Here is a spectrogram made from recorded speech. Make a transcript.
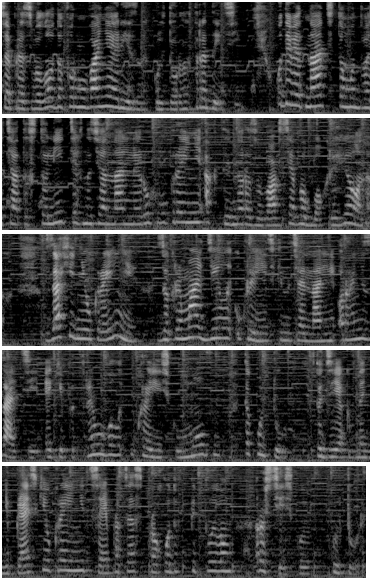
Це призвело до формування різних культурних традицій. У 19-20 століттях національний рух в Україні активно розвивався в обох регіонах. В Західній Україні, зокрема, діяли українські національні організації, які підтримували українську мову та культуру тоді як в Надніпрянській Україні цей процес проходив під впливом російської культури.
